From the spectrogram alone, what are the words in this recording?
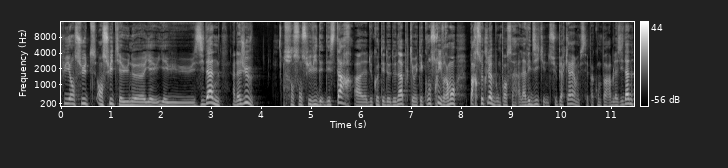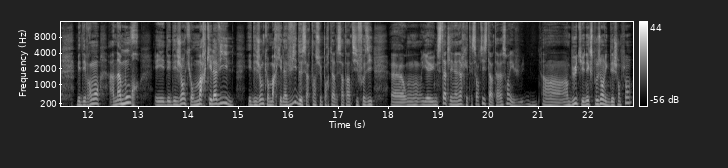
Puis ensuite, ensuite il, y a eu il, il y a eu Zidane à la Juve sont, sont suivis des, stars du côté de, Naples qui ont été construits vraiment par ce club. On pense à Lavezzi qui a une super carrière, même si c'est pas comparable à Zidane, mais des, vraiment un amour et des, gens qui ont marqué la ville et des gens qui ont marqué la vie de certains supporters, de certains tifosi. Euh, il y a eu une stat l'année dernière qui était sortie, c'était intéressant. Il y a eu un, but, il y a eu une explosion en Ligue des Champions.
